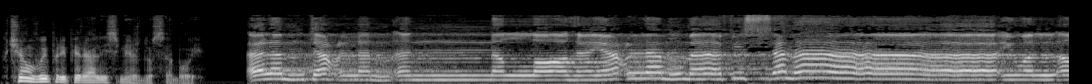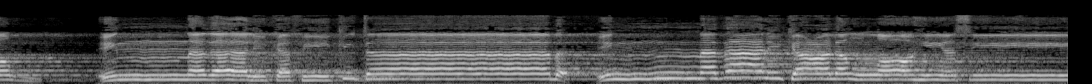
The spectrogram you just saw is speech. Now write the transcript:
в чем вы припирались между собой. ألم تعلم أن الله يعلم ما في السماء والأرض إن ذلك في كتاب إن ذلك على الله يسير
